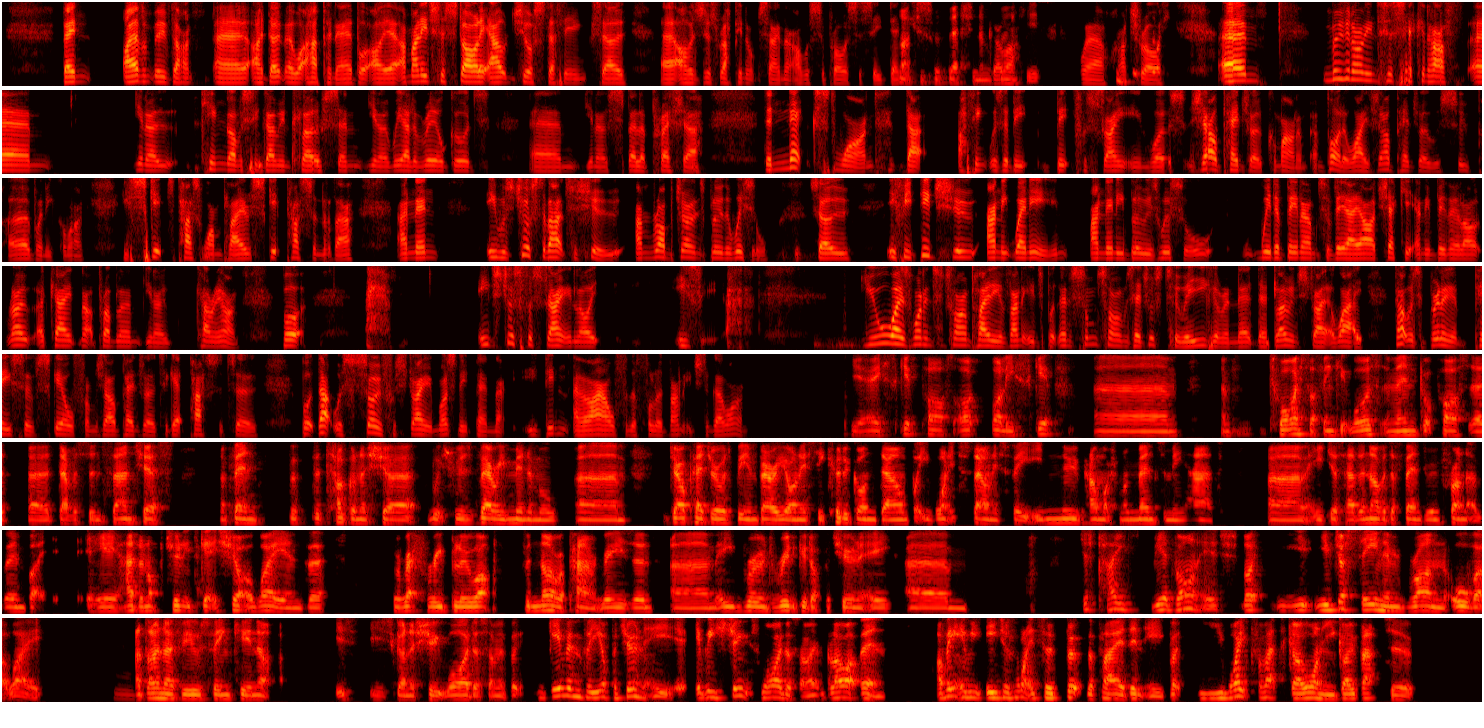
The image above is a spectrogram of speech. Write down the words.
ben, I haven't moved on. Uh, I don't know what happened there, but I, uh, I managed to style it out just, I think. So uh, I was just wrapping up saying that I was surprised to see Dennis professional. Go on. You. Wow, I try. um, moving on into the second half, um, you know, King obviously going close, and you know we had a real good, um, you know, spell of pressure. The next one that I think was a bit bit frustrating was João Pedro come on. And, by the way, João Pedro was superb when he come on. He skipped past one player, skipped past another, and then he was just about to shoot, and Rob Jones blew the whistle. So if he did shoot and it went in, and then he blew his whistle, we'd have been able to VAR check it, and he'd been like, no, okay, not a problem, you know, carry on. But it's just frustrating. Like he's you always wanted to try and play the advantage, but then sometimes they're just too eager and they're, they're blowing straight away. That was a brilliant piece of skill from João Pedro to get past the two, but that was so frustrating, wasn't it, Ben? That he didn't allow for the full advantage to go on. Yeah, he skipped past Ollie Skipp, um, and twice I think it was, and then got past uh, uh, Davinson Sanchez, and then the, the tug on a shirt, which was very minimal. Um, João Pedro was being very honest. He could have gone down, but he wanted to stay on his feet. He knew how much momentum he had. Uh, he just had another defender in front of him, but he had an opportunity to get his shot away, and the, the referee blew up for no apparent reason. Um, he ruined a really good opportunity. Um, just played the advantage. Like you, have just seen him run all that way. Mm. I don't know if he was thinking, he's he's going to shoot wide or something. But give him the opportunity. If he shoots wide or something, blow up in. I think he, he just wanted to book the player, didn't he? But you wait for that to go on. You go back to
